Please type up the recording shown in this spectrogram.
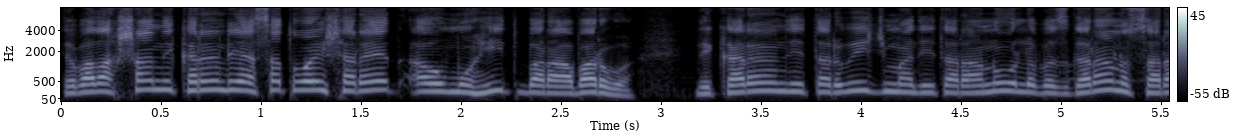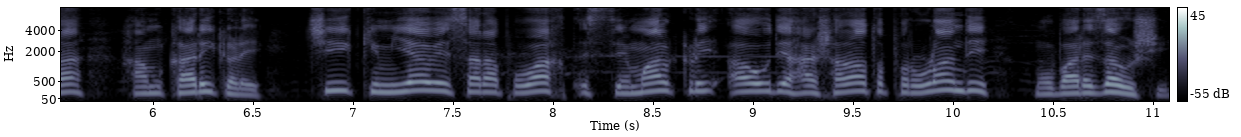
د بدخشان د کرنې ریاست وايي، شرایط او محیط برابر و، د کرنې د ترویج مدیترانو له بزګرانو سره همکاري کړې، چې کیمیاوې سره په وخت استعمال کړي او د حشراتو پر وړاندې مبارزه وشي،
